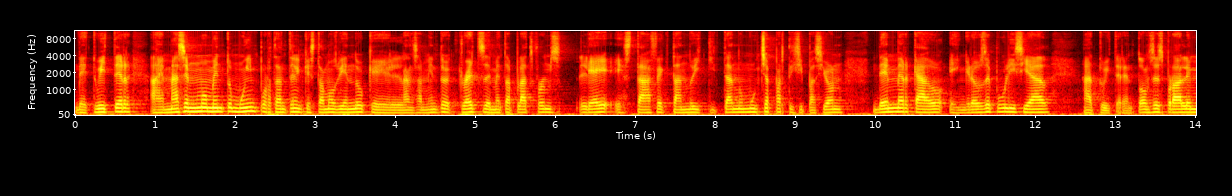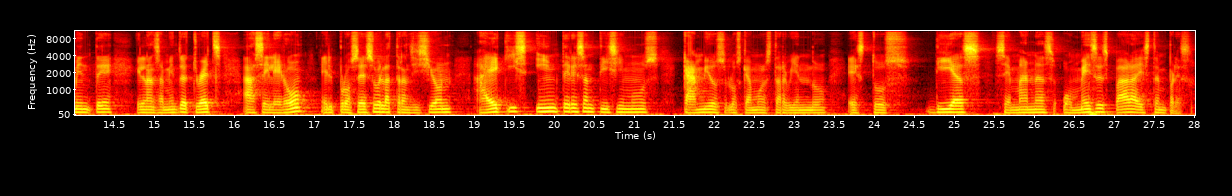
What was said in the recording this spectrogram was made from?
de Twitter. Además, en un momento muy importante en el que estamos viendo que el lanzamiento de Threads de Meta Platforms le está afectando y quitando mucha participación de mercado e ingresos de publicidad a Twitter. Entonces probablemente el lanzamiento de Threads aceleró el proceso de la transición a X. Interesantísimos cambios los que vamos a estar viendo estos días, semanas o meses para esta empresa.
